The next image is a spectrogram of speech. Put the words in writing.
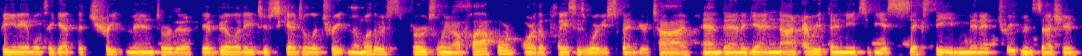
being able to get the treatment or the, the ability to schedule a treatment, whether it's virtually on a platform or the places where you spend your time. And then again, not everything needs to be a 60 minute treatment session.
